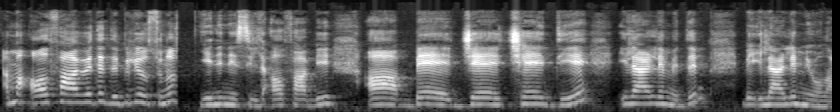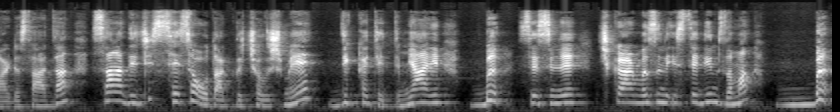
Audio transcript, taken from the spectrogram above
Ama alfabede de biliyorsunuz yeni nesilde alfabeyi A, B, C, Ç diye ilerlemedim ve ilerlemiyorlar da zaten. Sadece sese odaklı çalışmaya dikkat ettim. Yani B sesini çıkarmasını istediğim zaman B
